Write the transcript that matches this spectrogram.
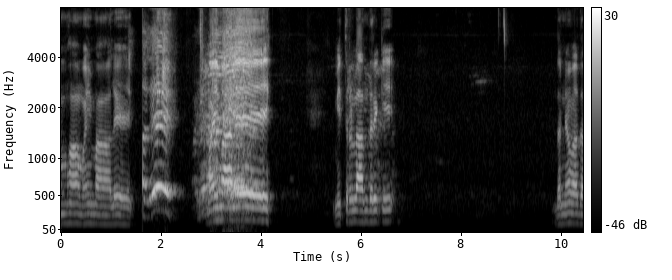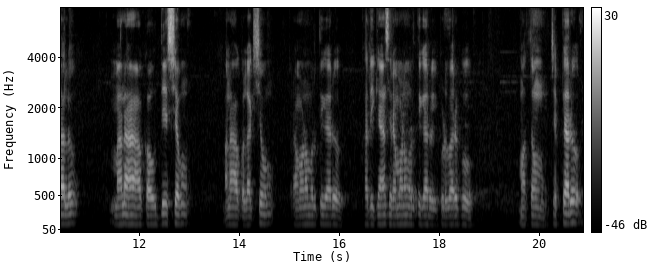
బ్రహ్మ మహిమాలే. మహిమాలే. మిత్రులందరికీ ధన్యవాదాలు. మన ఒక ఉద్దేశ్యము మన ఒక లక్ష్యం. రమణమూర్తి గారు కదిక్యాసి రమణమూర్తి గారు ఇప్పటి వరకు మొత్తం చెప్పారు.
